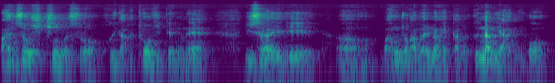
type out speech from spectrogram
완성시킨 것으로 거기다가 두었기 때문에 이스라엘이 어, 왕조가 멸망했다고 끝난 게 아니고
